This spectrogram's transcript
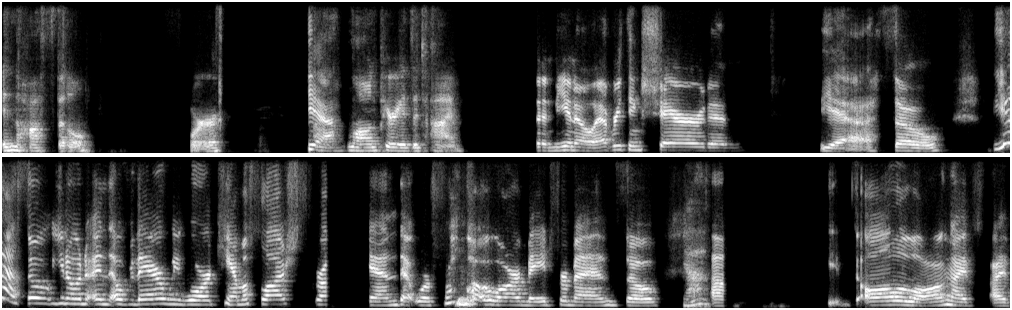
in the hospital for yeah long periods of time. And you know everything's shared and yeah so yeah so you know and, and over there we wore camouflage scrubs again that were from the OR made for men. So yeah, um, all along I've I've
